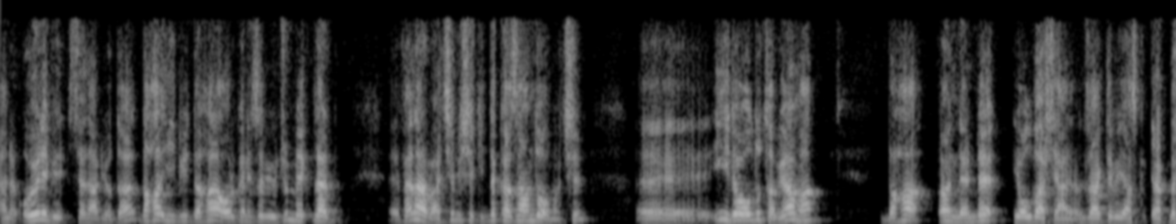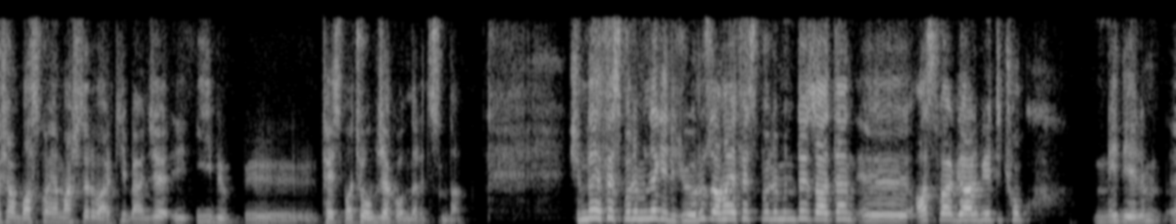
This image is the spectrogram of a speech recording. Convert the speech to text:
Yani öyle bir senaryoda daha iyi bir daha organize bir hücum beklerdim. E, Fenerbahçe bir şekilde kazandı o maçı. E, iyi de oldu tabii ama daha önlerinde yol var. Yani özellikle bir yaklaşan Baskonya maçları var ki bence iyi bir e, test maçı olacak onlar açısından. Şimdi Efes bölümüne geliyoruz ama Efes bölümünde zaten e, Asfer galibiyeti çok ne diyelim e,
